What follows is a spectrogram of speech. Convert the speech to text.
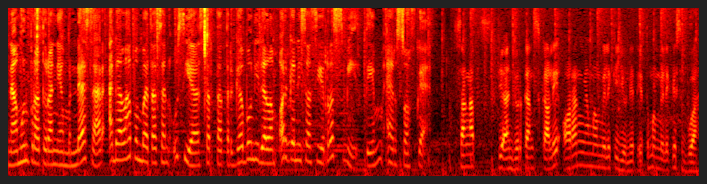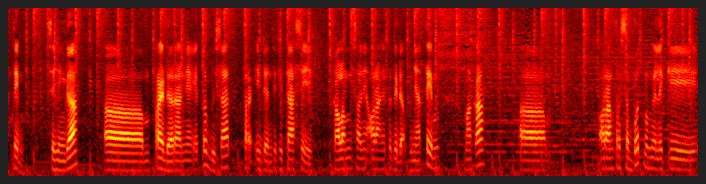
Namun peraturan yang mendasar adalah pembatasan usia serta tergabung di dalam organisasi resmi tim airsoft gun. Sangat dianjurkan sekali orang yang memiliki unit itu memiliki sebuah tim sehingga um, peredarannya itu bisa teridentifikasi. Kalau misalnya orang itu tidak punya tim, maka um, orang tersebut memiliki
